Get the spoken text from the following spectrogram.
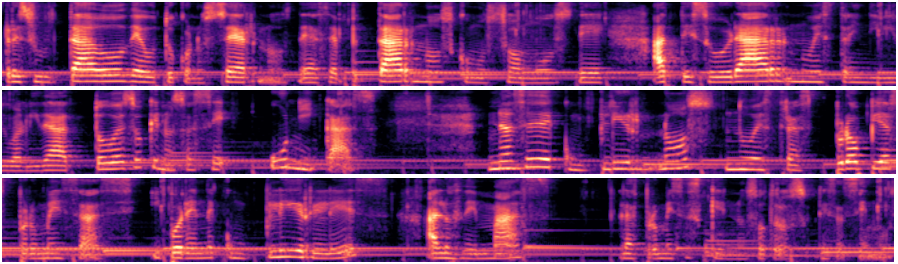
resultado de autoconocernos, de aceptarnos como somos, de atesorar nuestra individualidad, todo eso que nos hace únicas nace de cumplirnos nuestras propias promesas y por ende cumplirles a los demás las promesas que nosotros les hacemos.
